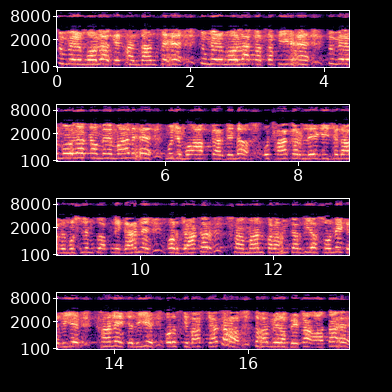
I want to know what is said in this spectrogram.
تو میرے مولا کے خاندان سے ہے۔ تو میرے مولا کا سفیر ہے۔ تو میرے مولا کا مہمان ہے۔ مجھے معاف کر دینا۔ اٹھا کر لے گی جناب مسلم کو اپنے گھر میں اور جا کر سامان فراہم کر دیا سونے کے لیے، کھانے کے لیے۔ اور اس کے بعد کیا کہا کہا، میرا بیٹا آتا ہے۔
